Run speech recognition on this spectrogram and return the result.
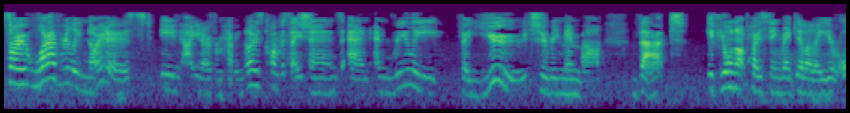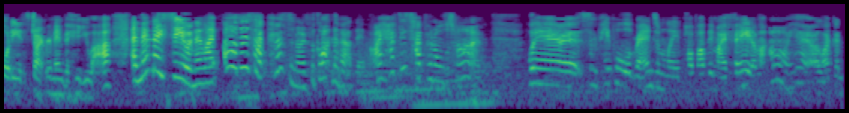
So what I've really noticed in, uh, you know, from having those conversations and, and really for you to remember that if you're not posting regularly, your audience don't remember who you are. And then they see you and they're like, oh, there's that person. I'd forgotten about them. I have this happen all the time where some people will randomly pop up in my feed. I'm like, oh yeah, like I'd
